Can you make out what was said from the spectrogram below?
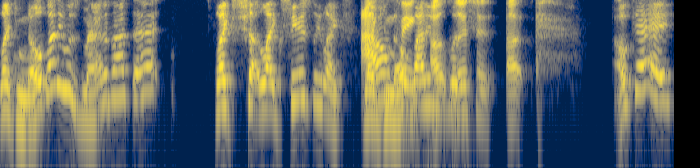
Like nobody was mad about that. Like, sh- like seriously, like, I like don't think. Uh, listen, uh, okay.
